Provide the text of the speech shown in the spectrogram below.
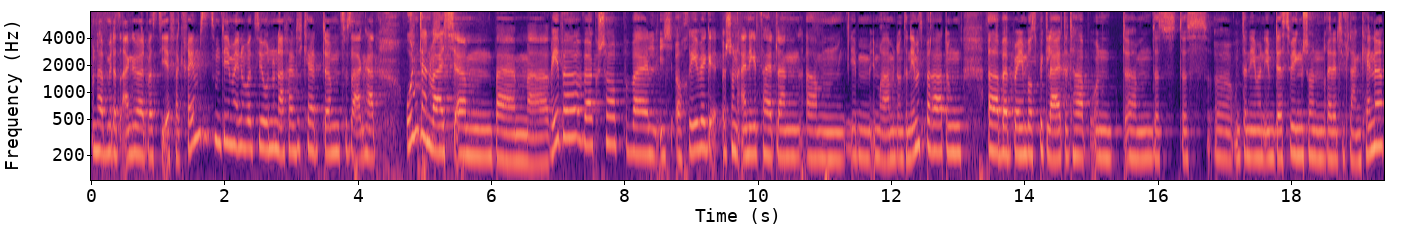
und habe mir das angehört, was die FH Krems zum Thema Innovation und Nachhaltigkeit ähm, zu sagen hat. Und dann war ich ähm, beim äh, Rewe-Workshop, weil ich auch Rewe schon einige Zeit lang ähm, eben im Rahmen der Unternehmensberatung äh, bei Brainbows begleitet habe und ähm, das, das äh, Unternehmen eben deswegen schon relativ lang kenne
